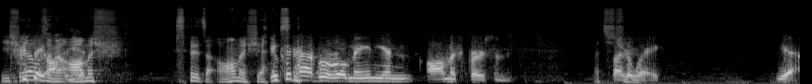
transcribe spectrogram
You sure that wasn't an Amish? Amish? I said it's an Amish accent. You could have a Romanian Amish person, That's by true. the way. Yeah,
